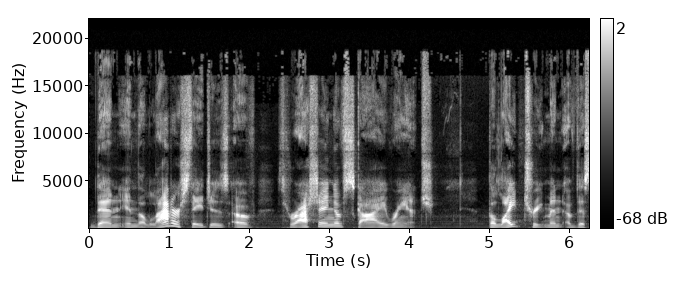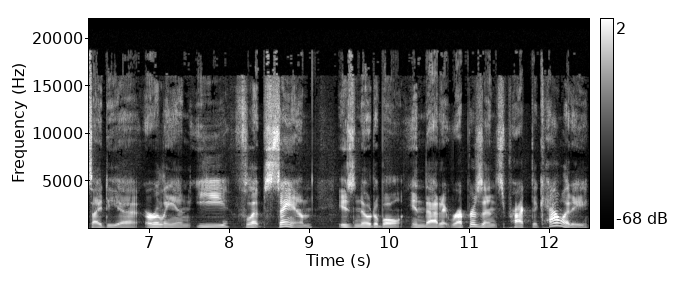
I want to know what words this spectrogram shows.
than in the latter stages of Thrashing of Sky Ranch. The light treatment of this idea early in E Flip Sam is notable in that it represents practicality,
